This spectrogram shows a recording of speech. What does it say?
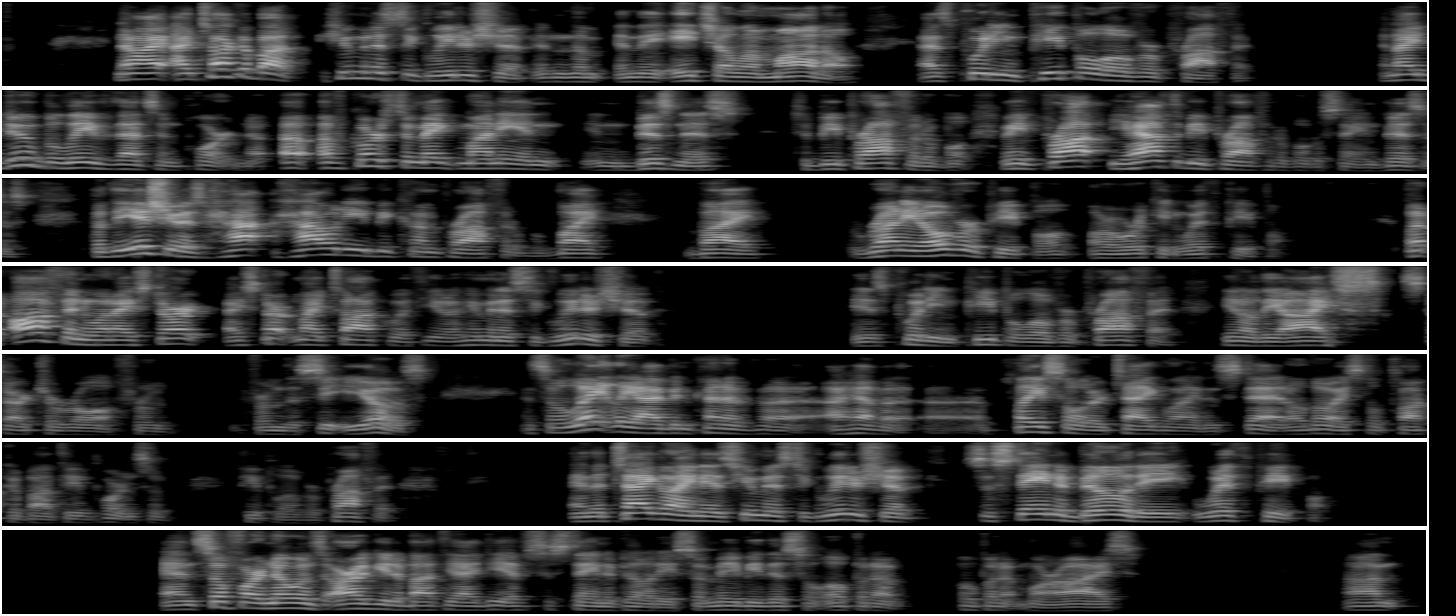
now, I, I, talk about humanistic leadership in the in the HLM model as putting people over profit, and I do believe that's important. Uh, of course, to make money in in business, to be profitable. I mean, pro, you have to be profitable to stay in business. But the issue is how how do you become profitable by by running over people or working with people? But often when I start I start my talk with you know humanistic leadership is putting people over profit. You know, the eyes start to roll from from the CEOs. And so lately, I've been kind of uh, I have a, a, placeholder tagline instead, although I still talk about the importance of people over profit. And the tagline is humanistic leadership, sustainability with people. And so far, no one's argued about the idea of sustainability. So maybe this will open up open up more eyes. Um,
